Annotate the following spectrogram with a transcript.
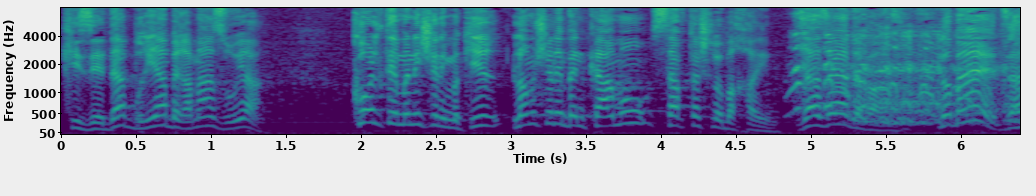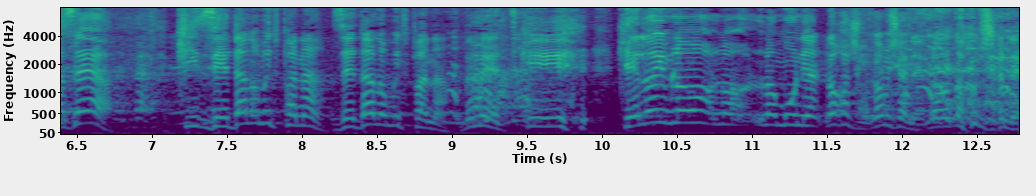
כי זה עדה בריאה ברמה הזויה. כל תימני שאני מכיר, לא משנה בין כמה הוא, סבתא שלו בחיים. זה הזיה הדבר הזה. לא באמת, זה הזיה. כי זה עדה לא מתפנה, זה עדה לא מתפנה, באמת. כי, כי אלוהים לא, לא, לא מעוניין, לא חשוב, לא משנה, לא, לא משנה.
